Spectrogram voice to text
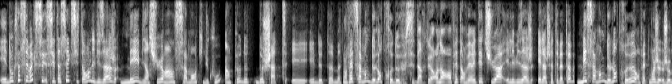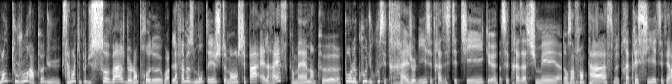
Et donc ça, c'est vrai que c'est assez excitant les visages, mais bien sûr, hein, ça manque du coup un peu de, de chatte et, de tub. En fait, ça manque de l'entre-deux. C'est-à-dire en, en fait, en vérité, tu as et les visages et la chatte et la tub, mais ça manque de l'entre-deux. En fait, moi, je, je manque toujours un peu du, ça manque un peu du sauvage de l'entre-deux, quoi. La fameuse montée, justement, je sais pas, elle reste quand même un peu. Pour le coup, du coup, c'est très joli, c'est très esthétique, euh, c'est très assumé euh, dans un fantasme très précis, etc.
